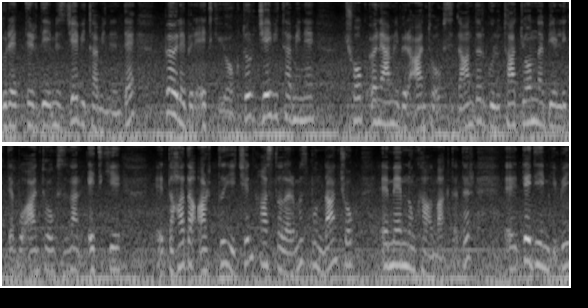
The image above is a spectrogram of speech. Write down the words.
ürettirdiğimiz C vitamininde böyle bir etki yoktur. C vitamini çok önemli bir antioksidandır. Glutatyonla birlikte bu antioksidan etki daha da arttığı için hastalarımız bundan çok e, memnun kalmaktadır. E, Dediğim gibi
